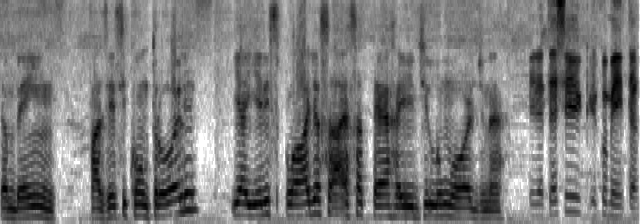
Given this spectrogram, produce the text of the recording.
também fazer esse controle e aí ele explode essa, essa terra aí de Loomworld, né? Ele até se comenta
